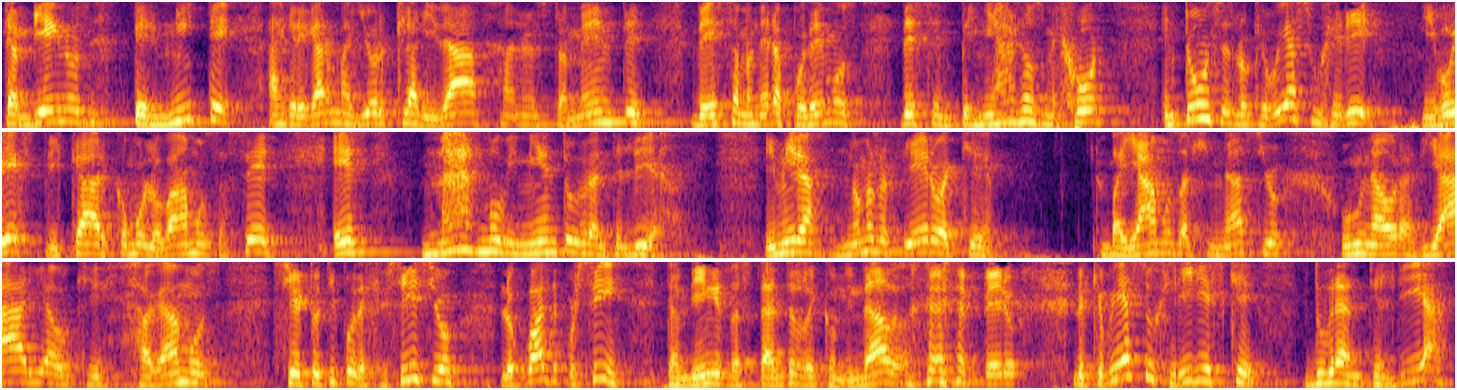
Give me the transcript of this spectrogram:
También nos permite agregar mayor claridad a nuestra mente. De esa manera podemos desempeñarnos mejor. Entonces, lo que voy a sugerir y voy a explicar cómo lo vamos a hacer es más movimiento durante el día. Y mira, no me refiero a que vayamos al gimnasio una hora diaria o que hagamos cierto tipo de ejercicio, lo cual de por sí también es bastante recomendado. Pero lo que voy a sugerir es que durante el día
